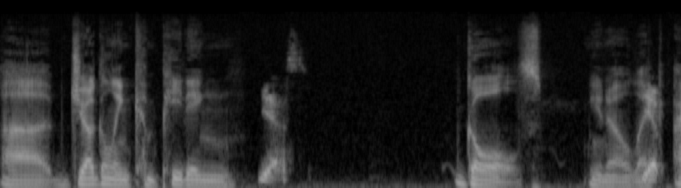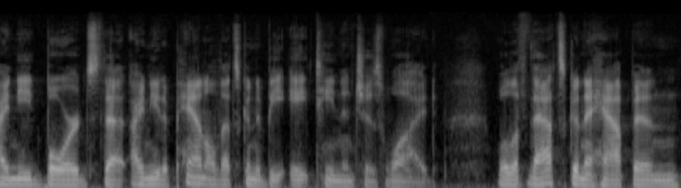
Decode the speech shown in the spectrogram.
uh, juggling competing Yes. goals. You know, like Yep. I need boards that I need a panel that's going to be 18 inches wide. Well, if that's going to happen,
